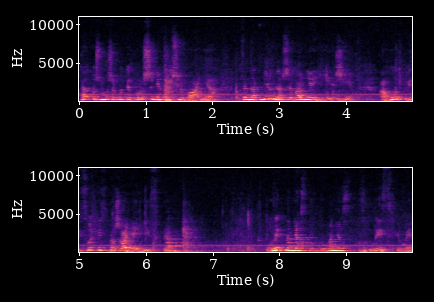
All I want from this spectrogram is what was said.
також може бути порушення харчування, це надмірне вживання їжі або відсутність бажання їсти, уникнення спілкування з близькими,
